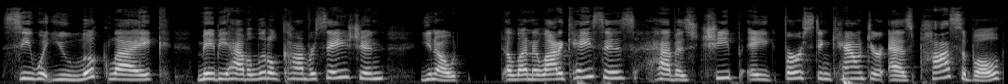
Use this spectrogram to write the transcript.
see what you look like, maybe have a little conversation, you know, in a lot of cases, have as cheap a first encounter as possible,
